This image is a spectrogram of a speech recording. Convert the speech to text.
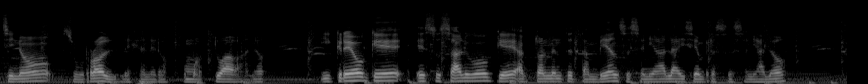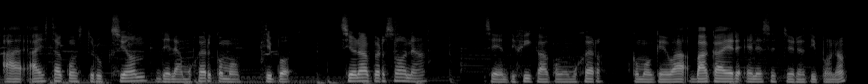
sino su rol de género, cómo actuaba, ¿no? Y creo que eso es algo que actualmente también se señala y siempre se señaló a, esta construcción de la mujer como, tipo, si una persona se identifica como mujer, como que va, va a caer en ese estereotipo, ¿no?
